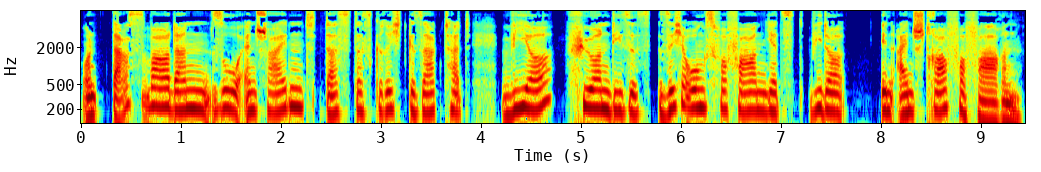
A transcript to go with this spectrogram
Und das war dann so entscheidend, dass das Gericht gesagt hat, wir führen dieses Sicherungsverfahren jetzt wieder in ein Strafverfahren.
